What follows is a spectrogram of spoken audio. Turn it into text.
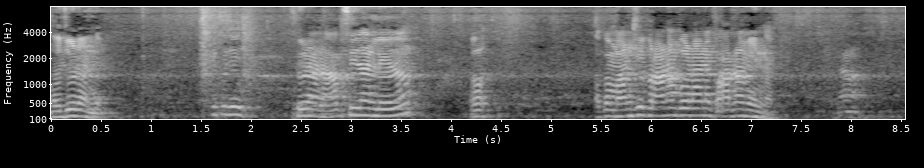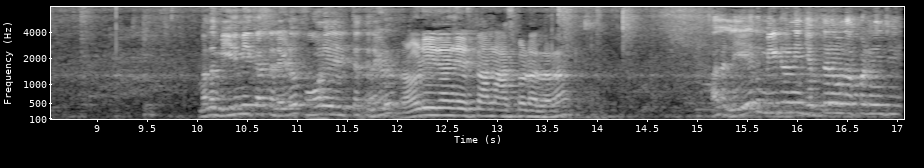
ఓ చూడండి. చూడండి ఆక్సిజన్ లేదు. ఓ, ఒక మనిషి ప్రాణం పోవడానికి కారణం ఏంటి మళ్ళీ మీది మీదకి వస్తలేడు ఫోన్ ఎత్తలేడు రౌడీజం చేస్తాను హాస్పిటల్లో. అలా లేదు మీటర్ నేను చెప్తానే ఉన్నా అప్పటి నుంచి. అరే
